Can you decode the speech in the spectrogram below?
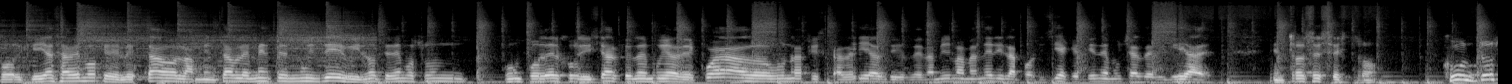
Porque ya sabemos que el Estado lamentablemente es muy débil, ¿no? Tenemos un, un poder judicial que no es muy adecuado, una fiscalía de, la misma manera y la policía que tiene muchas debilidades. Entonces, esto, juntos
